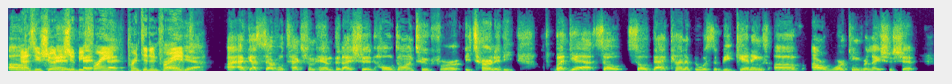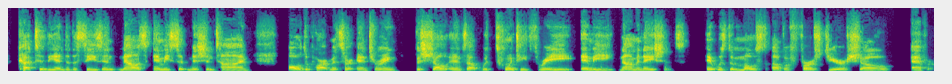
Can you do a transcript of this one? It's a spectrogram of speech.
Um, As you should. And, it should be framed, and, and, printed and framed. Oh, yeah. I, have got several texts from him that I should hold on to for eternity. But yeah, so so that kind of was the beginnings of our working relationship. Cut to the end of the season. Now it's Emmy submission time. All departments are entering. The show ends up with 23 Emmy nominations. It was the most of a first year show ever.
